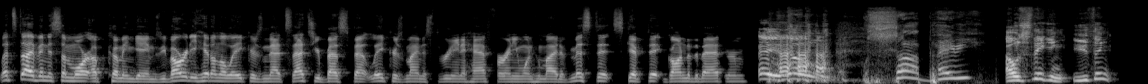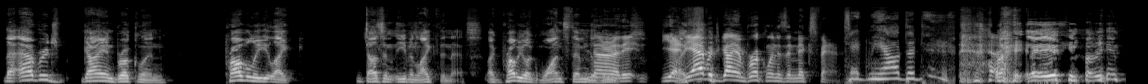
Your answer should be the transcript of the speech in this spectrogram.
Let's dive into some more upcoming games. We've already hit on the Lakers Nets. That's your best bet. Lakers minus three and a half for anyone who might have missed it, skipped it, gone to the bathroom. Hey, yo. What's up, baby? I was thinking, you think the average guy in Brooklyn probably like doesn't even like the Nets? Like probably like wants them to no, no, no. The, yeah, Like- the average guy in Brooklyn is a Knicks fan. Take me out to dinner. right. Hey, you know what I mean?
